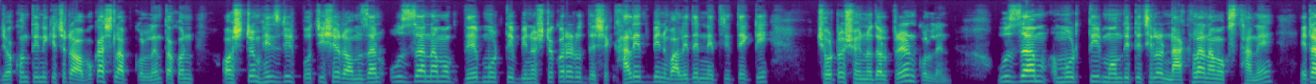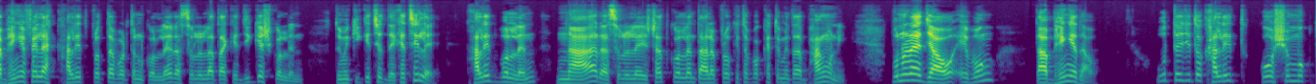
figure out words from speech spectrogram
যখন তিনি কিছুটা অবকাশ লাভ করলেন তখন অষ্টম হিজড়ির পঁচিশে রমজান উজ্জা নামক দেবমূর্তি বিনষ্ট করার উদ্দেশ্যে খালিদ বিন ওয়ালিদের নেতৃত্বে একটি ছোট সৈন্যদল প্রেরণ করলেন। উজ্জা মূর্তির মন্দিরটি ছিল নাখলা নামক স্থানে। এটা ভেঙে ফেলে খালিদ প্রত্যাবর্তন করলে রাসূলুল্লাহ তাকে জিজ্ঞেস করলেন, "তুমি কি কিছু দেখেছিলে?" খালিদ বললেন, "না।" রাসূলুল্লাহ ইরশাদ করলেন, "তাহলে প্রকৃতপক্ষে তুমি তা ভাঙনি পুনরায় যাও এবং তা ভেঙে দাও।" উত্তেজিত খালিদ কোষমুক্ত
